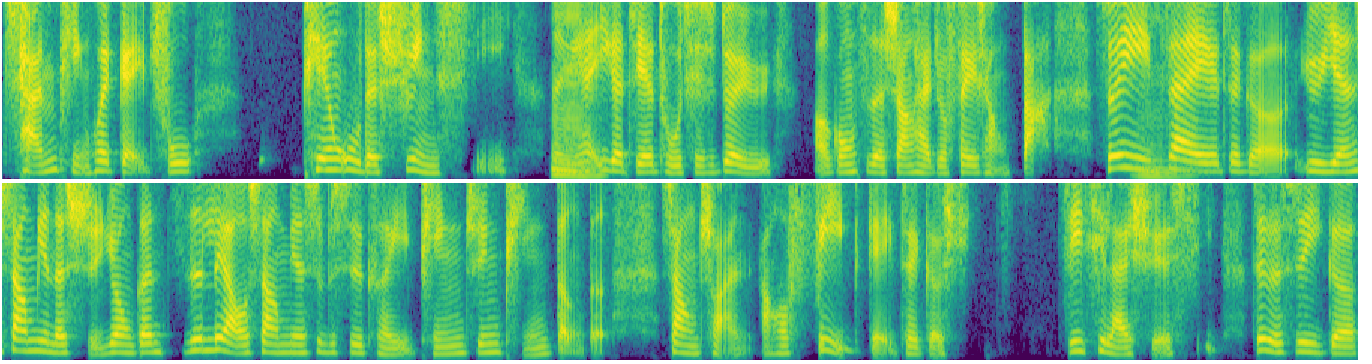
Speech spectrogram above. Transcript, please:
产品会给出偏误的讯息。那你看一个截图，其实对于呃公司的伤害就非常大。所以在这个语言上面的使用跟资料上面，是不是可以平均平等的上传，然后 feed 给这个？机器来学习，这个是一个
